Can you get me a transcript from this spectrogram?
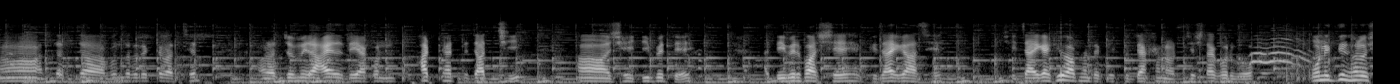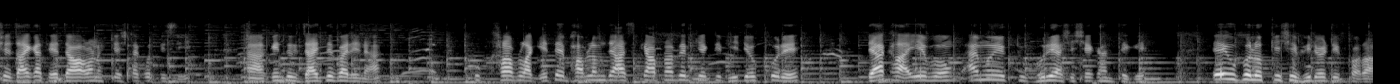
আহ, আচ্ছা আচ্ছা বন্ধুরা দেখতে পাচ্ছেন আমরা জমির আয়েল দিয়ে এখন হাঁটতে হাঁটতে যাচ্ছি সেই আর দ্বীপের পাশে একটি জায়গা আছে। সেই জায়গাটিও আপনাদেরকে একটু দেখানোর চেষ্টা করব। অনেকদিন হলো সেই জায়গাতে যাওয়ার অনেক চেষ্টা করতেছি কিন্তু যাইতে পারি না। খুব খারাপ লাগে। তাই ভাবলাম যে আজকে আপনাদেরকে একটি ভিডিও করে দেখাই এবং আমিও একটু ঘুরে আসি সেখান থেকে। এই উপলক্ষে সেই ভিডিওটি করা।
